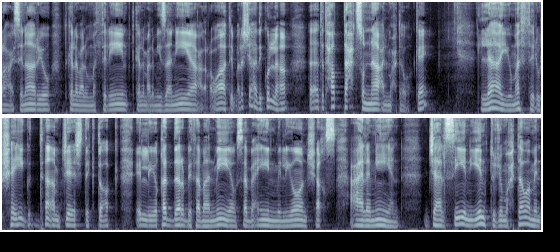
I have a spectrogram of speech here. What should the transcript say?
راعي سيناريو بتتكلم على ممثلين بتتكلم على ميزانية على رواتب الأشياء هذه كلها آه، تتحط تحت صناع المحتوى okay؟ لا يمثل شيء قدام جيش تيك توك اللي يقدر ب 870 مليون شخص عالميا. جالسين ينتجوا محتوى من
